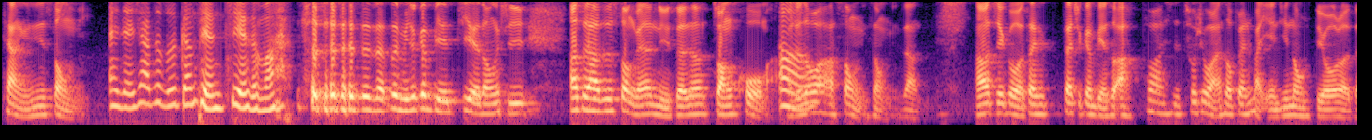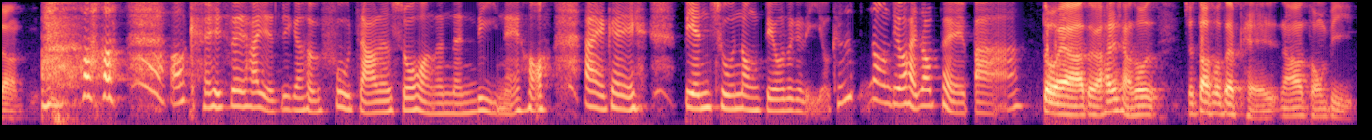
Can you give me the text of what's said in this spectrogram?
太阳眼镜送你。”哎，等一下，这不是跟别人借的吗？对对对对对，这明明就跟别人借的东西。他说他是送给那女生，就装阔嘛，我就说：“哇，送你送你这样子。”然后结果再再去跟别人说：“啊，不好意思，出去玩的时候不小心把眼镜弄丢了。”这样子。OK，所以他也是一个很复杂的说谎的能力呢，吼，他也可以编出弄丢这个理由，可是弄丢还是要赔吧？对啊，对啊，他就想说，就到时候再赔，然后总比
